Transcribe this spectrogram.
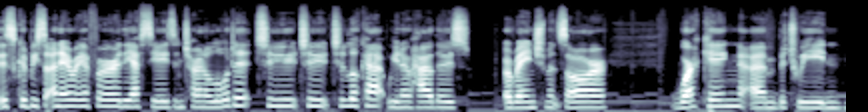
this could be an area for the FCA's internal audit to to to look at. You know how those arrangements are working um, between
